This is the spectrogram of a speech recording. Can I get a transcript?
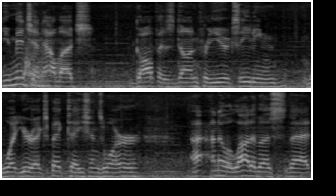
You mentioned how much golf has done for you, exceeding what your expectations were. I, I know a lot of us that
